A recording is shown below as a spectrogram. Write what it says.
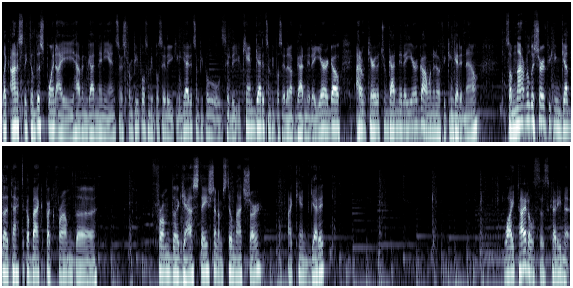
Like, honestly, till this point, I haven't gotten any answers from people. Some people say that you can get it. Some people say that you can't get it. Some people say that I've gotten it a year ago. I don't care that you've gotten it a year ago. I want to know if you can get it now. So I'm not really sure if you can get the tactical backpack from the from the gas station. I'm still not sure. I can't get it. Why title, says Karina.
